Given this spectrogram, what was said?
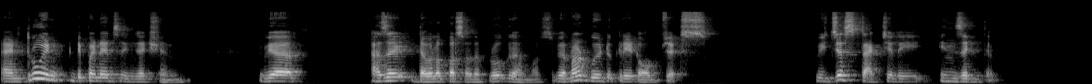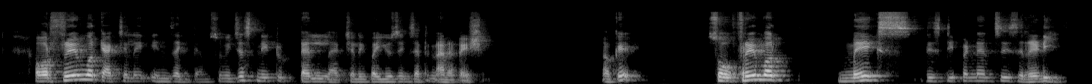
And through dependency injection, we are, as a developers or the programmers, we are not going to create objects. We just actually inject them. Our framework actually inject them. So we just need to tell actually by using certain annotation. Okay. So framework makes these dependencies ready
